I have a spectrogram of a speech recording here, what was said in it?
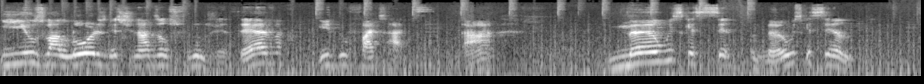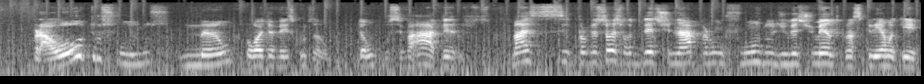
e os valores destinados aos fundos de reserva e do FATS-RATS, tá? Não esquecendo, não esquecendo, para outros fundos não pode haver exclusão. Então você vai, ah, mas, se, professor, se for destinar para um fundo de investimento que nós criamos aqui,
